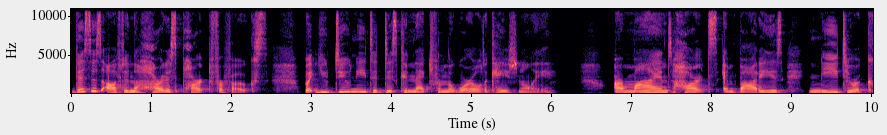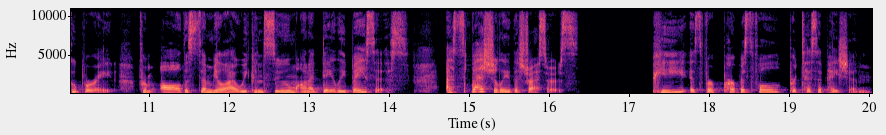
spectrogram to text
This is often the hardest part for folks, but you do need to disconnect from the world occasionally. Our minds, hearts, and bodies need to recuperate from all the stimuli we consume on a daily basis, especially the stressors. P is for purposeful participation.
